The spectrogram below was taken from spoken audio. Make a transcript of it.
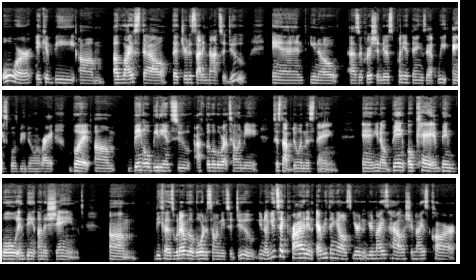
or it could be um a lifestyle that you're deciding not to do. And, you know, as a Christian, there's plenty of things that we ain't supposed to be doing, right? But um being obedient to I feel the Lord telling me to stop doing this thing and you know being okay and being bold and being unashamed um because whatever the Lord is telling me to do, you know, you take pride in everything else, your your nice house, your nice car,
